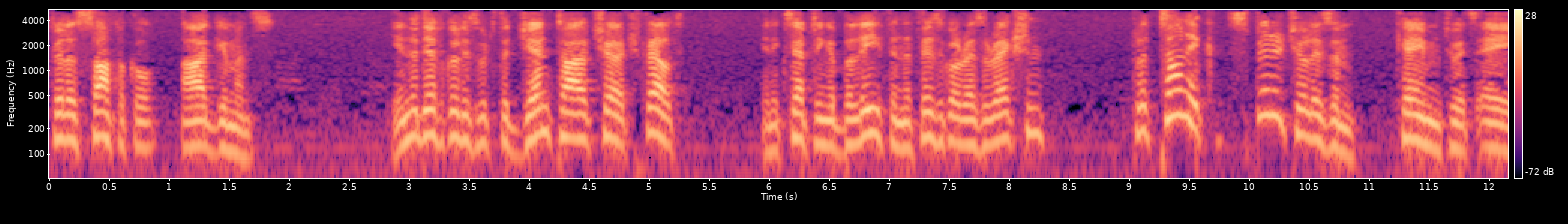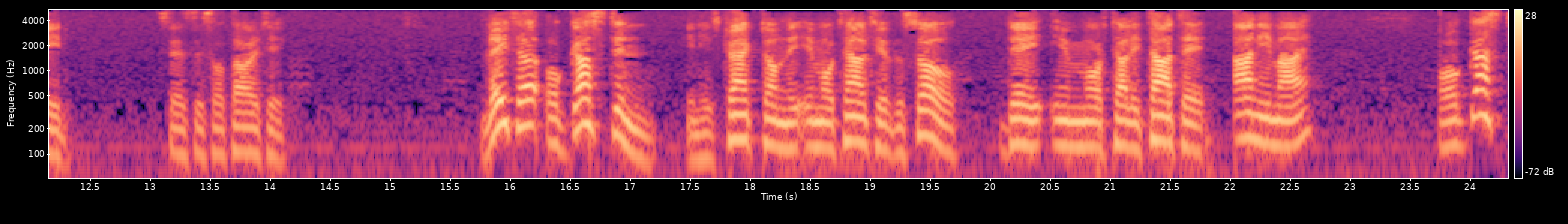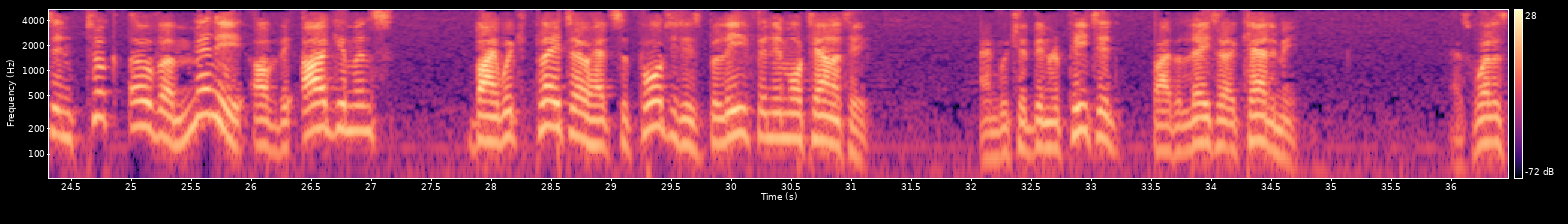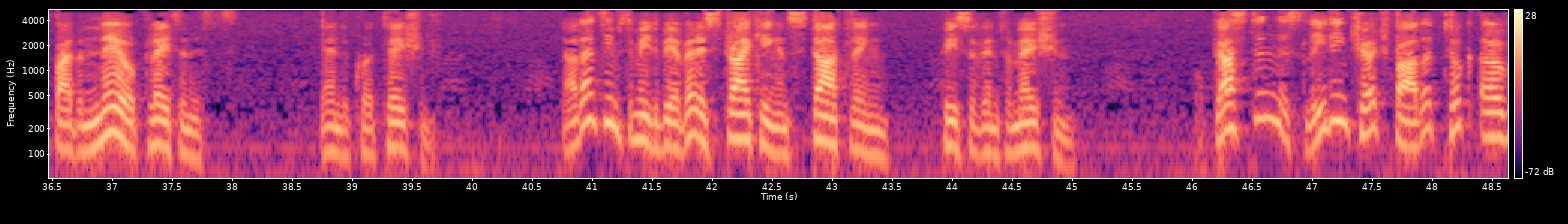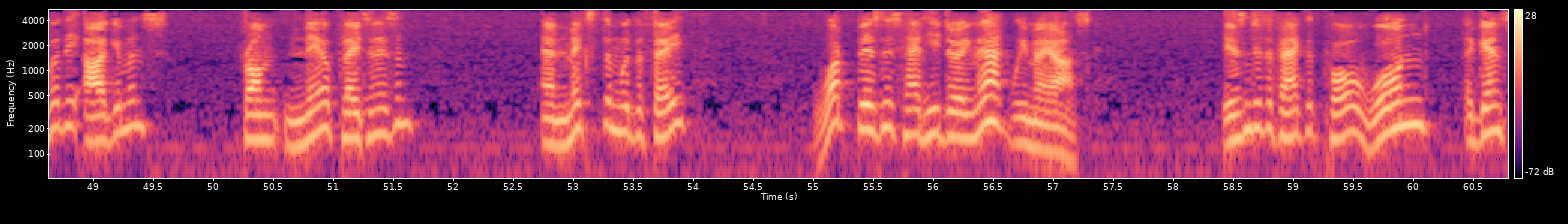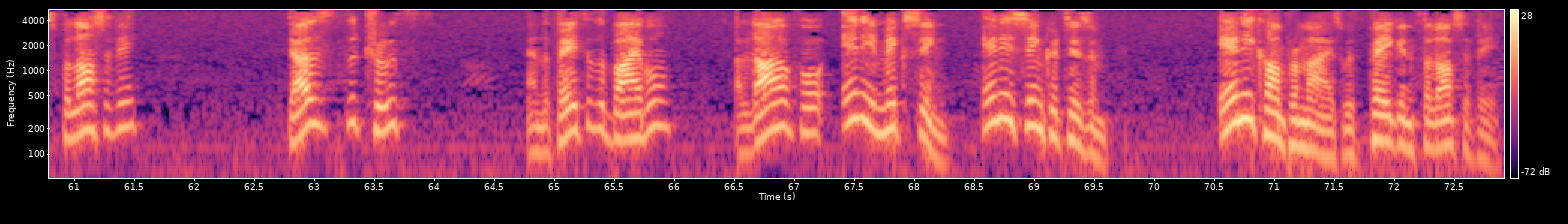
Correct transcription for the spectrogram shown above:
philosophical arguments. In the difficulties which the Gentile church felt in accepting a belief in the physical resurrection, Platonic spiritualism came to its aid, says this authority. Later, Augustine, in his tract on the immortality of the soul, De Immortalitate Animae, Augustine took over many of the arguments by which Plato had supported his belief in immortality, and which had been repeated by the later Academy, as well as by the Neoplatonists. End of quotation. Now that seems to me to be a very striking and startling piece of information. Augustine, this leading church father, took over the arguments from Neoplatonism and mixed them with the faith. What business had he doing that, we may ask? Isn't it a fact that Paul warned against philosophy? Does the truth and the faith of the Bible allow for any mixing, any syncretism, any compromise with pagan philosophy?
